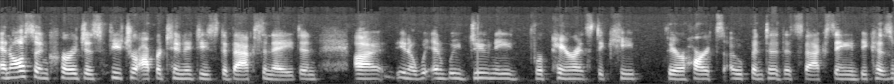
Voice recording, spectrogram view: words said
and also encourages future opportunities to vaccinate. And, uh, you know, and we do need for parents to keep their hearts open to this vaccine because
